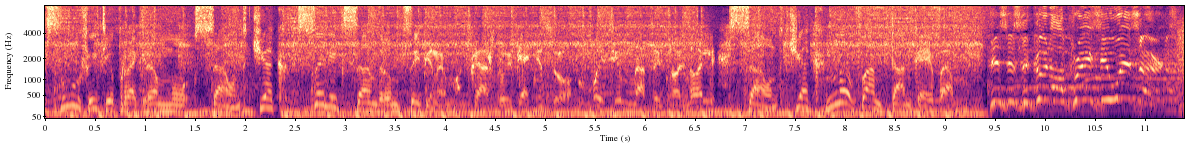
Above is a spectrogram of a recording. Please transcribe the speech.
Слушайте программу «Саундчек» с Александром Цыпиным. Каждую пятницу в 18.00 «Саундчек» на Фонтанка FM. This is the good old crazy wizard.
